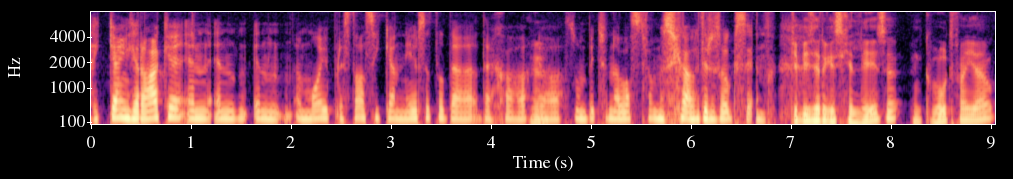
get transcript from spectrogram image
ik kan geraken en, en, en een mooie prestatie kan neerzetten, dat, dat gaat ja. ja zo'n beetje een last van mijn schouders ook zijn. Ik heb eens ergens gelezen, een quote van jou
